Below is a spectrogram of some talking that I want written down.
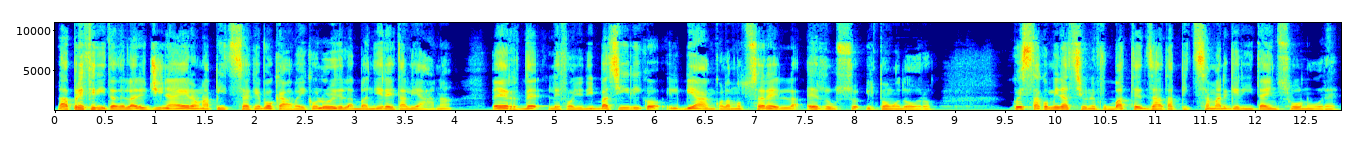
La preferita della regina era una pizza che evocava i colori della bandiera italiana, verde le foglie di basilico, il bianco la mozzarella e il rosso il pomodoro. Questa combinazione fu battezzata pizza margherita in suo onore.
